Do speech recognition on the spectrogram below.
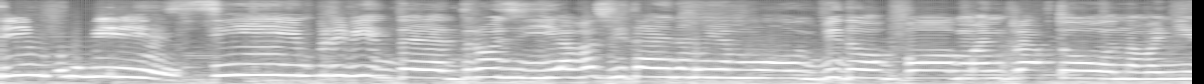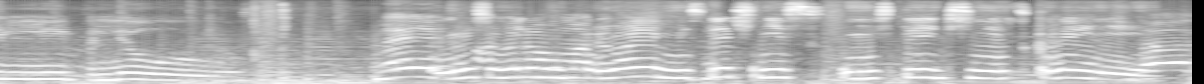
Всім привіт! Всім привіт, друзі! Я вас вітаю на моєму відео по Майнкрафту на Ванілі Плюс. Ми, Ми сьогодні відкриваємо містичні, с- містичні скрині. Так,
